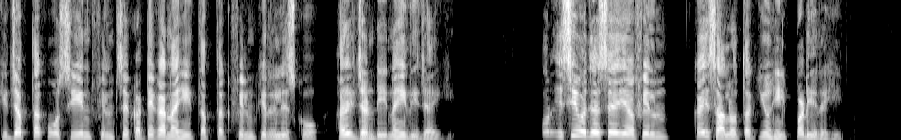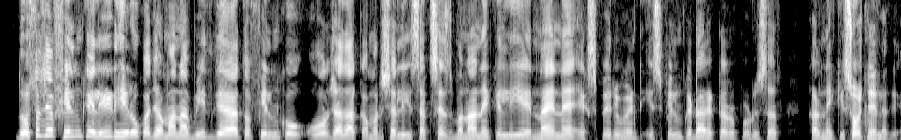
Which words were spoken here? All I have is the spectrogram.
कि जब तक वो सीन फ़िल्म से कटेगा नहीं, तब तक फ़िल्म की रिलीज़ को हरी झंडी नहीं दी जाएगी। और इसी वजह से यह फ़िल्म कई सालों तक यूँ ही पड़ी रही। दोस्तों, जब फ़िल्म के लीड हीरो का ज़माना बीत गया तो फ़िल्म को और ज़्यादा कमर्शियली सक्सेस बनाने के लिए नए नए एक्सपेरिमेंट इस फ़िल्म के डायरेक्टर और प्रोड्यूसर करने की सोचने लगे।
